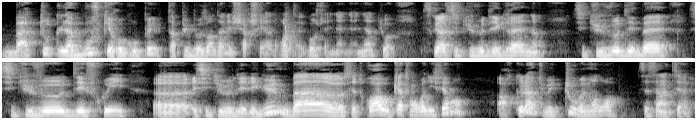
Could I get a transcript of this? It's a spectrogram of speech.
bah, toute la bouffe qui est regroupée. Tu n'as plus besoin d'aller chercher à droite, à gauche, gna, gna, gna, tu vois. Parce que là, si tu veux des graines, si tu veux des baies, si tu veux des fruits euh, et si tu veux des légumes, bah, euh, c'est trois ou quatre endroits différents. Alors que là, tu mets tout au même endroit. C'est ça l'intérêt.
